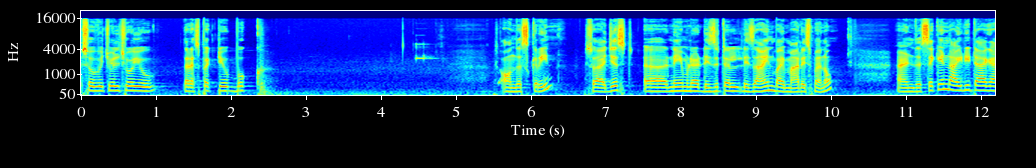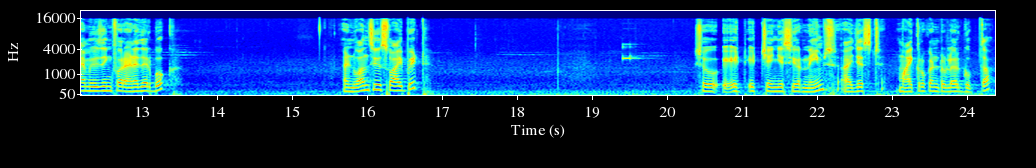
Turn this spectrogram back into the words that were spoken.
so which will show you the respective book on the screen. So i just uh, named a digital design by Morris Mano and the second id tag i'm using for another book and once you swipe it so it, it changes your names. I just microcontroller Gupta.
